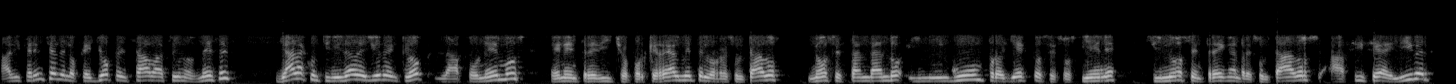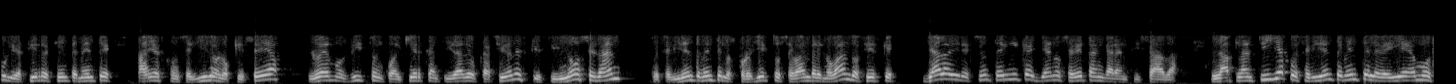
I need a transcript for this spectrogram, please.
a diferencia de lo que yo pensaba hace unos meses, ya la continuidad de Jurgen Klopp la ponemos en entredicho, porque realmente los resultados no se están dando y ningún proyecto se sostiene si no se entregan resultados, así sea el Liverpool y así recientemente hayas conseguido lo que sea, lo hemos visto en cualquier cantidad de ocasiones que si no se dan, pues evidentemente los proyectos se van renovando, así es que ya la dirección técnica ya no se ve tan garantizada. La plantilla, pues evidentemente le veíamos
